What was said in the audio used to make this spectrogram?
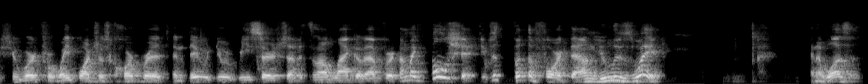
she worked for Weight Watchers corporate, and they would do research that it's not lack of effort. I'm like, bullshit. You just put the fork down, you lose weight, and it wasn't.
